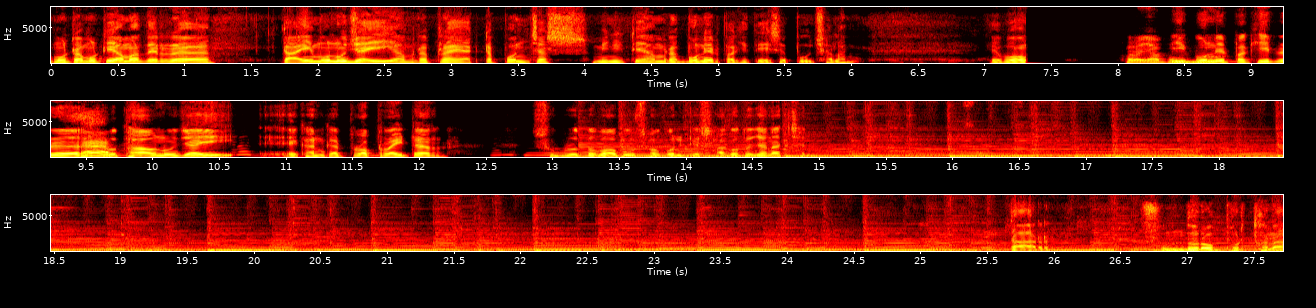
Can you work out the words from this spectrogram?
মোটামুটি আমাদের টাইম অনুযায়ী আমরা প্রায় একটা পঞ্চাশ মিনিটে আমরা বনের পাখিতে এসে পৌঁছালাম। এবং এই বনের পাখির আহ, হ্যাঁ। প্রথা অনুযায়ী এখানকার প্রপরাইটার সুব্রত বাবু সকলকে স্বাগত জানাচ্ছেন। তার সুন্দর অভ্যর্থনা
